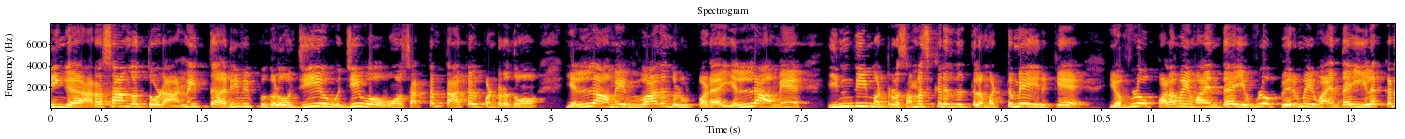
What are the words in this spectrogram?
நீங்கள் அரசாங்கத்தோட அனைத்து அறிவிப்புகளும் ஜி ஜிஓவும் சட்டம் தாக்கல் பண்ணுறதும் எல்லாமே விவாதங்கள் உட்பட எல்லாமே இந்தி மற்றும் சமஸ்கிருதத்தில் மட்டுமே இருக்கே. எவ்வளோ பழமை வாய்ந்த எவ்வளோ பெருமை வாய்ந்த இலக்கண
